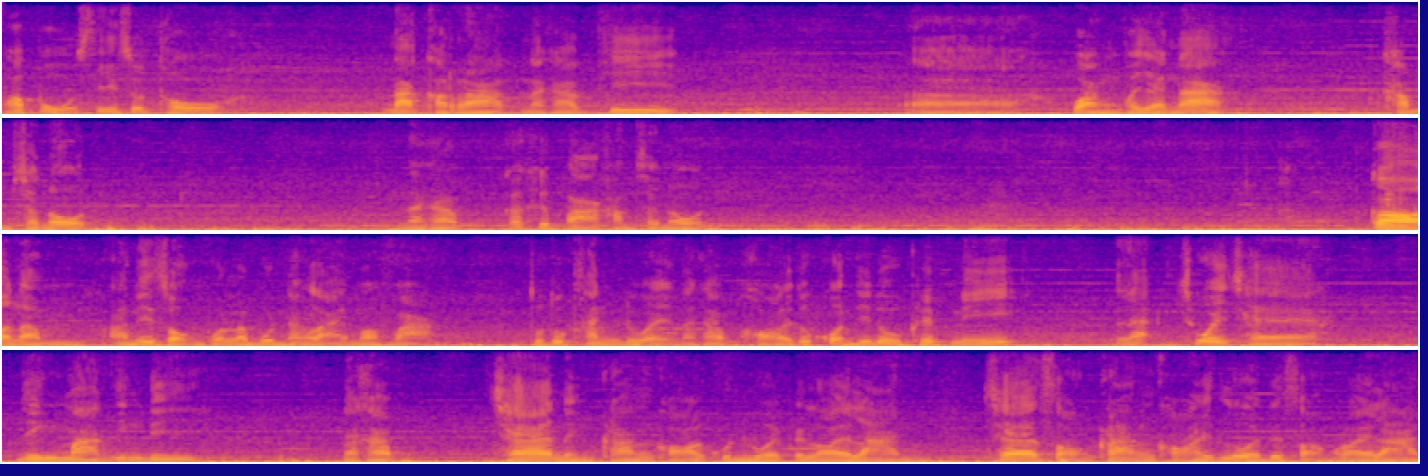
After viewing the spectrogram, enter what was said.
พ่อปู่ศรีสุโธนาคราชนะครับที่วังพญานาคคำชะโนด นะครับ ก็คือป่าคำชะโนดก็นำอานิสงส์ผลบุญทั้งหลายมาฝากทุกๆท่านด้วยนะครับ ขอให้ทุกคนที่ดูคลิปนี้ และช่วยแชร์ยิ่งมากยิ่งดีนะครับ แชร์หนึ่งครั้งขอให้คุณรวยไปร้อยล้าน แชร์สองครั้งขอให้รวยไป 200 ล้าน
